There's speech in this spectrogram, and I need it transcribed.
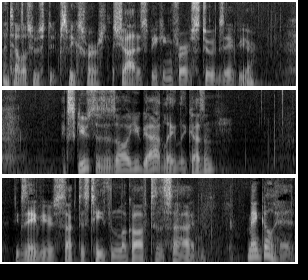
And tell us who st- speaks first. Shot is speaking first to Xavier. Excuses is all you got lately, cousin. Xavier sucked his teeth and looked off to the side. Man, go ahead.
